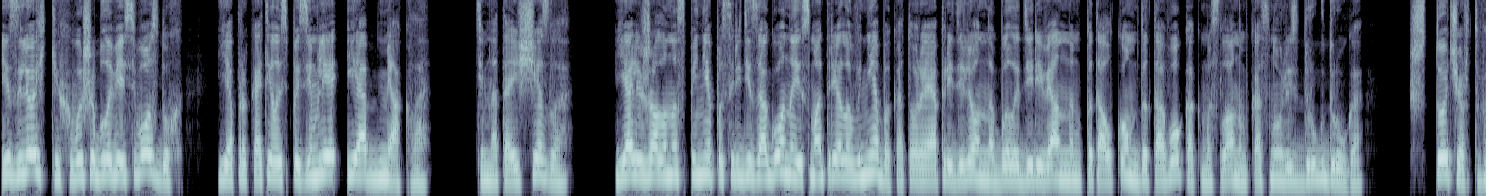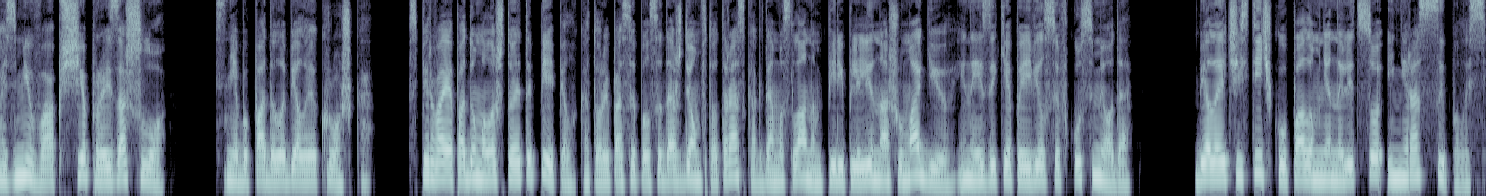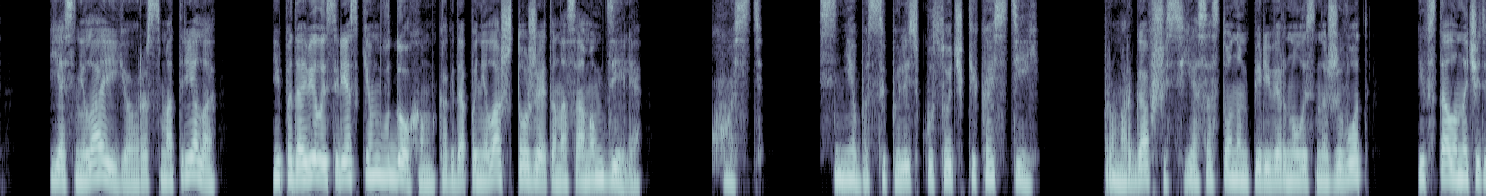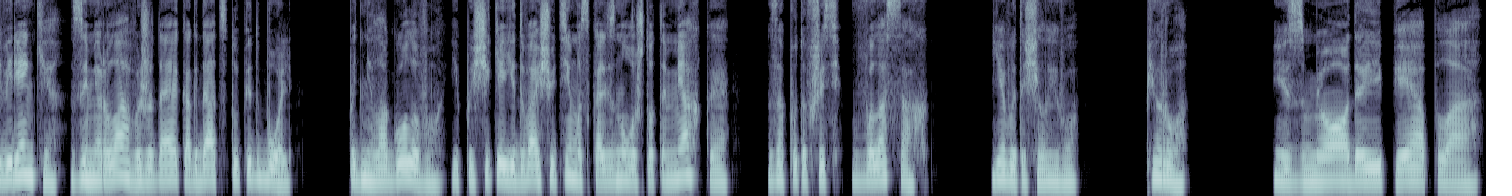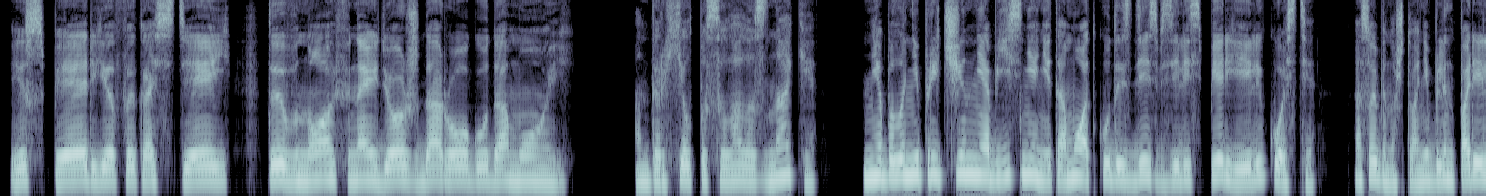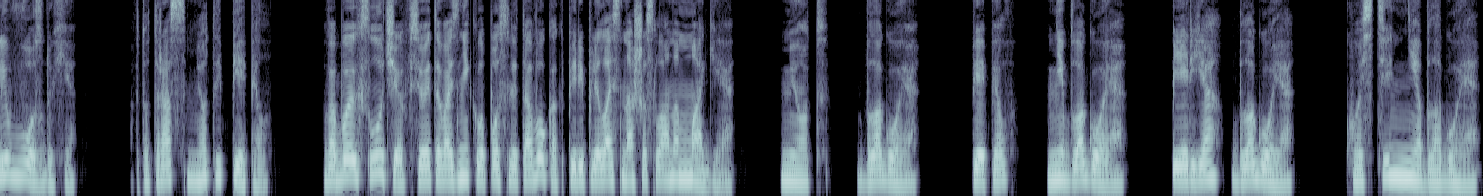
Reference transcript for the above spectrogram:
Из легких вышибло весь воздух, я прокатилась по земле и обмякла. Темнота исчезла. Я лежала на спине посреди загона и смотрела в небо, которое определенно было деревянным потолком до того, как мы с Ланом коснулись друг друга. Что, черт возьми, вообще произошло? С неба падала белая крошка. Сперва я подумала, что это пепел, который посыпался дождем в тот раз, когда мы с Ланом переплели нашу магию, и на языке появился вкус меда. Белая частичка упала мне на лицо и не рассыпалась. Я сняла ее, рассмотрела и подавилась резким вдохом, когда поняла, что же это на самом деле. Кость. С неба сыпались кусочки костей. Проморгавшись, я со стоном перевернулась на живот и встала на четвереньки, замерла, выжидая, когда отступит боль. Подняла голову, и по щеке едва ощутимо скользнуло что-то мягкое, запутавшись в волосах. Я вытащила его. Перо. «Из меда и пепла, из перьев и костей ты вновь найдешь дорогу домой». Андерхилл посылала знаки. Не было ни причин, ни объяснений тому, откуда здесь взялись перья или кости. Особенно, что они, блин, парили в воздухе. А в тот раз мед и пепел. В обоих случаях все это возникло после того, как переплелась наша с магия. Мед — благое. Пепел — неблагое. Перья — благое. Кости — неблагое.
